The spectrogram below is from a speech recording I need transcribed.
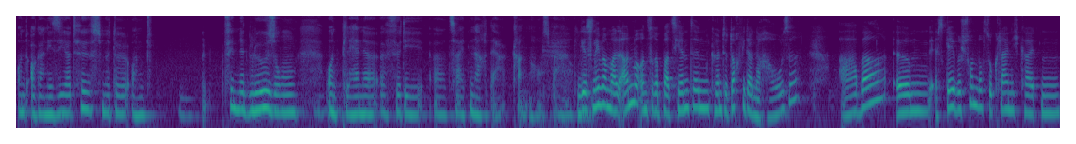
und organisiert Hilfsmittel und findet Lösungen und Pläne äh, für die äh, Zeit nach der Krankenhausbehandlung. Jetzt nehmen wir mal an, unsere Patientin könnte doch wieder nach Hause, aber ähm, es gäbe schon noch so Kleinigkeiten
